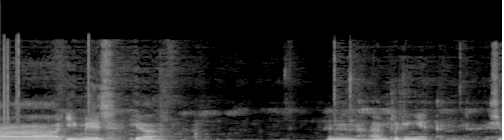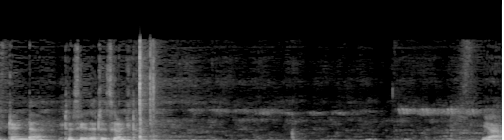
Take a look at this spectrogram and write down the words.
uh, image here. And I'm clicking shift enter to see the result. Yeah.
